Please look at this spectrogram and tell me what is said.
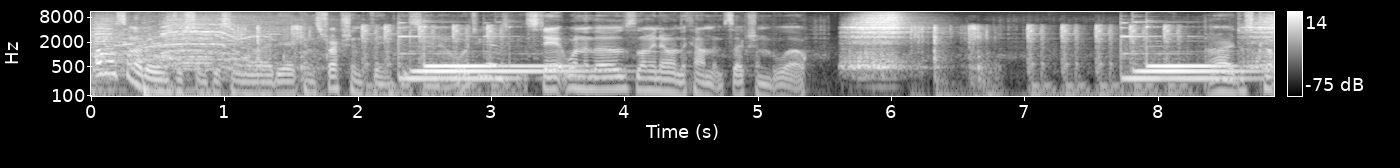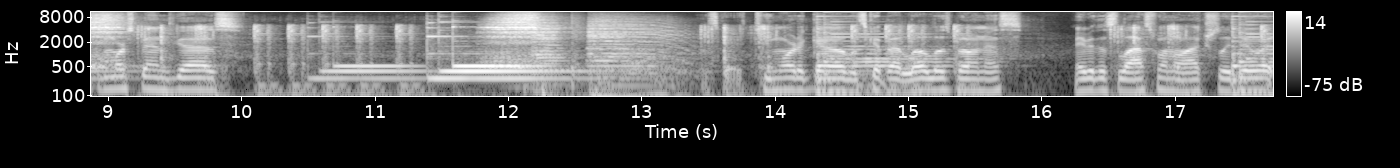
Oh, that's another interesting casino idea. Construction theme casino. Would you guys stay at one of those? Let me know in the comment section below. Alright, just a couple more spins, guys. Two more to go. Let's get that Lola's bonus. Maybe this last one will actually do it.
